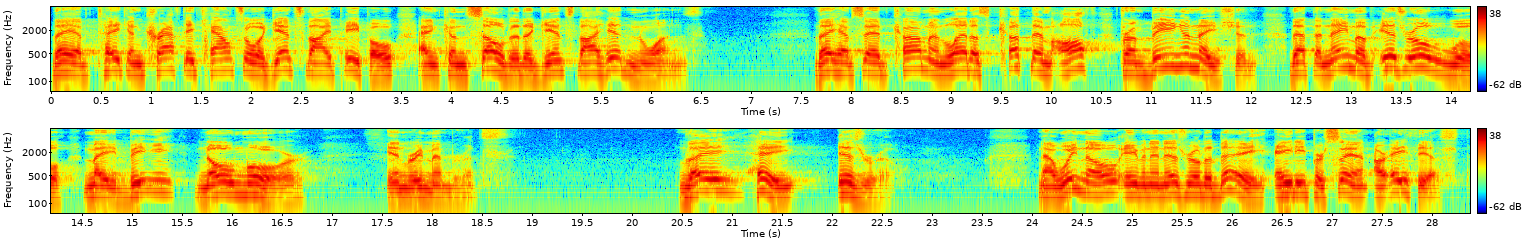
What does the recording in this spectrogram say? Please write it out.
They have taken crafty counsel against thy people and consulted against thy hidden ones. They have said, Come and let us cut them off from being a nation, that the name of Israel will, may be no more in remembrance. They hate Israel. Now we know even in Israel today, 80% are atheists.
